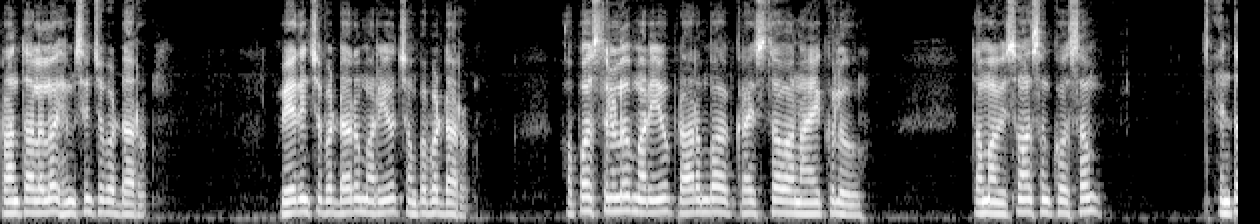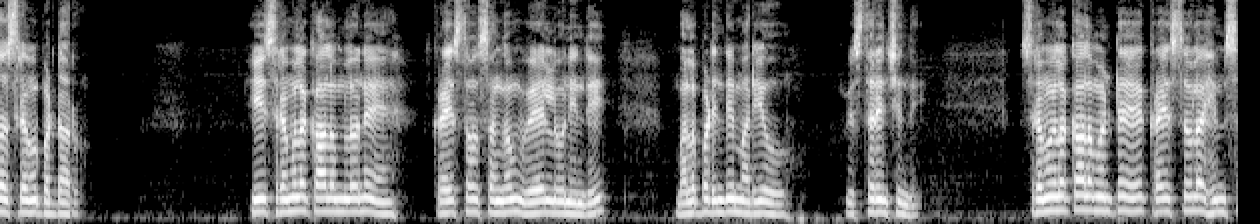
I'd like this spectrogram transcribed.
ప్రాంతాలలో హింసించబడ్డారు వేధించబడ్డారు మరియు చంపబడ్డారు. అపోస్తులు మరియు ప్రారంభ క్రైస్తవ నాయకులు తమ విశ్వాసం కోసం ఎంతో శ్రమపడ్డారు. ఈ శ్రమల కాలంలోనే క్రైస్తవ సంఘం వేళ్ళూనింది బలపడింది మరియు విస్తరించింది. శ్రమల కాలం అంటే క్రైస్తవుల హింస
